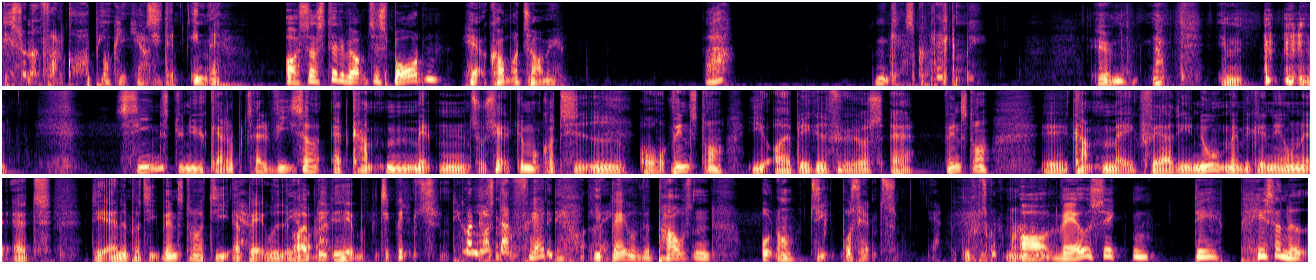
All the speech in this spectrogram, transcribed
Det er sådan noget, folk går op i. Okay, ja. Sig den indad. Og så stiller vi om til sporten. Her kommer Tommy. Hvad? Men Jeg skal da ikke med. Øhm, nå, øhm, Seneste nye Gallup-tal viser, at kampen mellem Socialdemokratiet og Venstre i øjeblikket føres af Venstre. Øh, kampen er ikke færdig endnu, men vi kan nævne, at det andet parti Venstre, de er bagud i øjeblikket her. Det var lige snart færdigt. De er bagud ved pausen under 10 procent. Ja. Det var sgu da meget. Og vejrudsigten, det pisser ned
